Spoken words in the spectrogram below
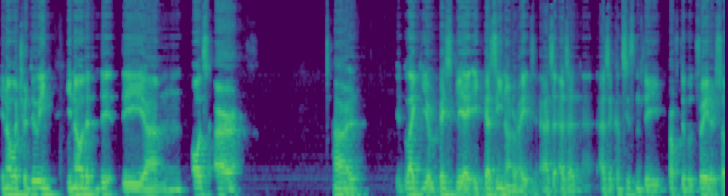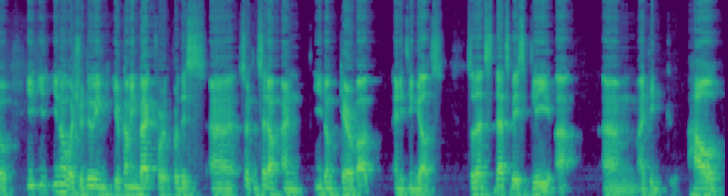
You know what you're doing. You know that the the um, odds are are like you're basically a, a, casino right? As a, as a as a consistently profitable trader. So you, you know what you're doing. You're coming back for for this uh, certain setup and you don't care about anything else. So that's that's basically uh, um, I think how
